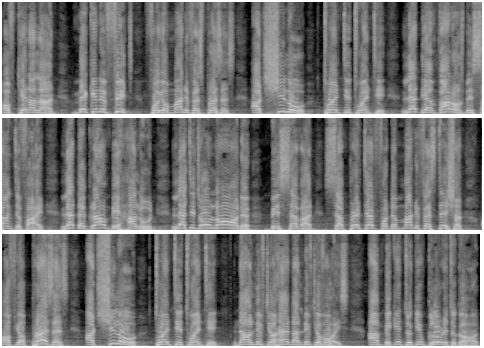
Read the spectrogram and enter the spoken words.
of Canaan making it fit for your manifest presence at Shiloh 2020. Let the environs be sanctified. Let the ground be hallowed. Let it, oh Lord, be severed, separated for the manifestation of your presence at Shiloh 2020. Now lift your hand and lift your voice and begin to give glory to God.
